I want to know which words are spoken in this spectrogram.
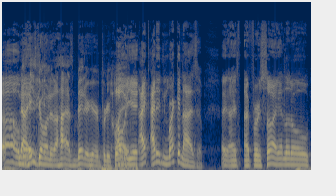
Oh, no, man. he's going to the highest bidder here pretty oh, quick. Oh yeah, I, I didn't recognize him. I, I, I first saw him. He had a little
